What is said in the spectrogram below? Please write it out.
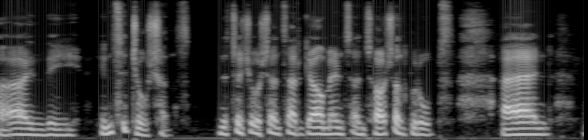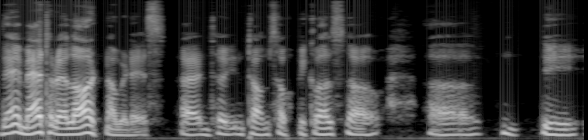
uh, in the institutions. Institutions are governments and social groups and they matter a lot nowadays and in terms of because uh, the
